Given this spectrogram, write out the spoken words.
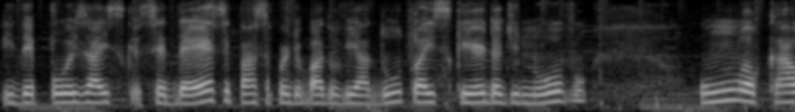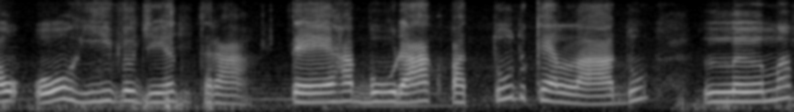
e depois a, você desce, passa por debaixo do viaduto, à esquerda de novo, um local horrível de entrar. Terra, buraco para tudo que é lado, lama.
